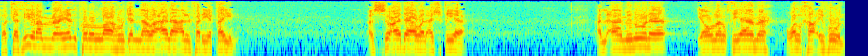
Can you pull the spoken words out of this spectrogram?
فكثيرا ما يذكر الله جل وعلا الفريقين. السعداء والأشقياء. الآمنون يوم القيامة والخائفون.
